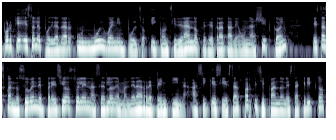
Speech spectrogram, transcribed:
porque esto le podría dar un muy buen impulso y considerando que se trata de una shitcoin, estas cuando suben de precio suelen hacerlo de manera repentina, así que si estás participando en esta cripto,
